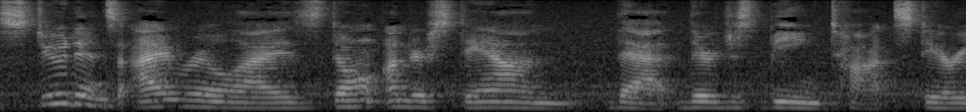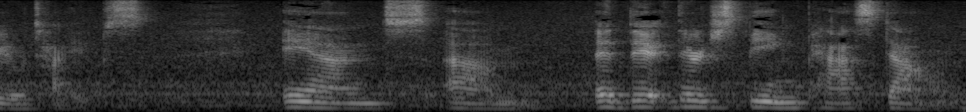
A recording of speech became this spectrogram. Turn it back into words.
students I realize don't understand that they're just being taught stereotypes and um, they're, they're just being passed down.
